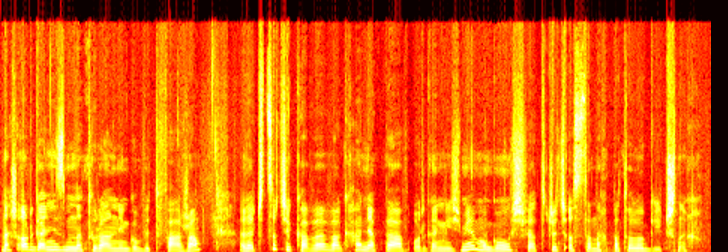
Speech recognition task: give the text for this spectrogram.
Nasz organizm naturalnie go wytwarza, lecz co ciekawe, wahania PA w organizmie mogą świadczyć o stanach patologicznych.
